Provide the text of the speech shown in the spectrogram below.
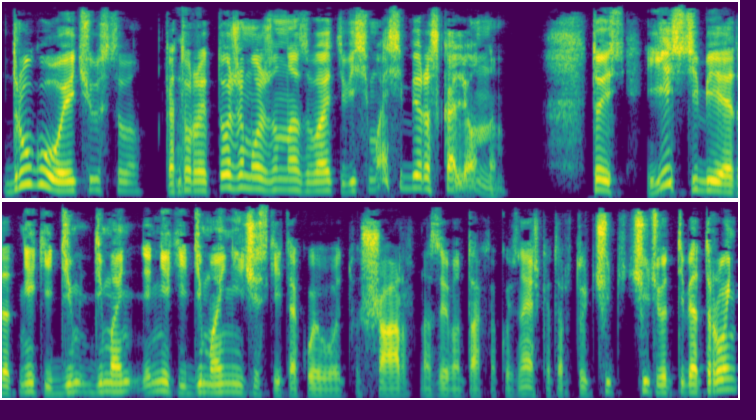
другое чувство, которое тоже можно назвать весьма себе раскаленным. То есть есть в тебе этот некий, дем, демон, некий демонический такой вот шар, назовем так, такой, знаешь, который тут чуть-чуть вот тебя тронь,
